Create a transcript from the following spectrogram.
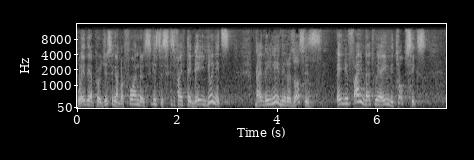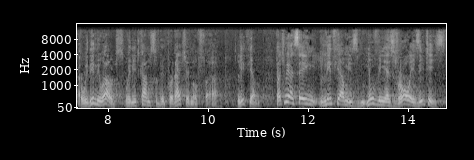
where they are producing about 460 65 per day units. But they need the resources. And you find that we are in the top six uh, within the world when it comes to the production of uh, lithium. But we are saying lithium is moving as raw as it is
